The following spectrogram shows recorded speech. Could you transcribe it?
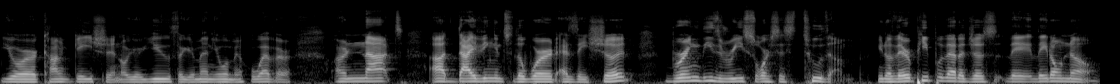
your congregation or your youth or your men, your women, whoever, are not uh, diving into the word as they should, bring these resources to them. You know, there are people that are just they they don't know.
